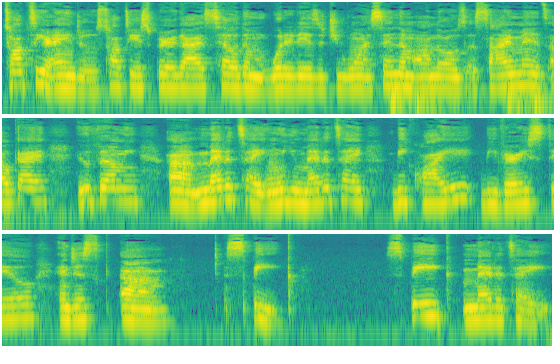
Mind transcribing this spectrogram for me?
talk to your angels, talk to your spirit guides, tell them what it is that you want, send them on those assignments, okay? You feel me? Um, meditate, and when you meditate, be quiet, be very still, and just um, speak. Speak, meditate,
